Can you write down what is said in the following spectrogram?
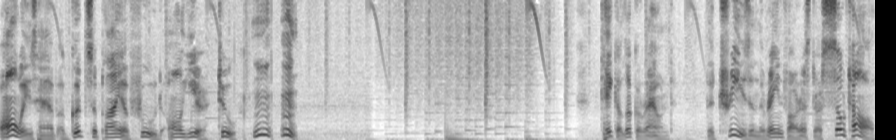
always have a good supply of food all year, too. Mm-mm. Take a look around. The trees in the rainforest are so tall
